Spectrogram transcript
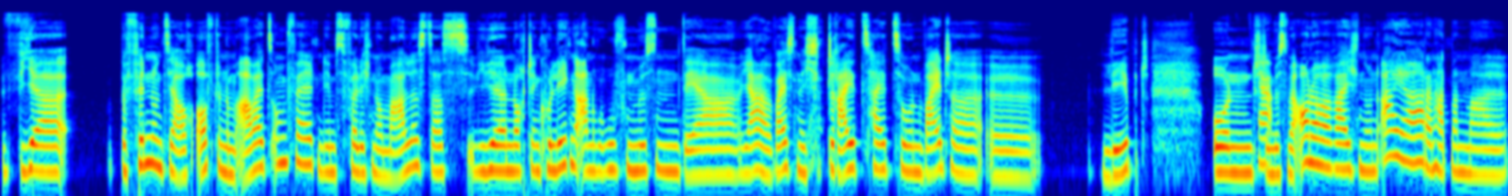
Wir befinden uns ja auch oft in einem Arbeitsumfeld, in dem es völlig normal ist, dass wir noch den Kollegen anrufen müssen, der, ja, weiß nicht, drei Zeitzonen weiter äh, lebt. Und ja. den müssen wir auch noch erreichen. Und ah ja, dann hat man mal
